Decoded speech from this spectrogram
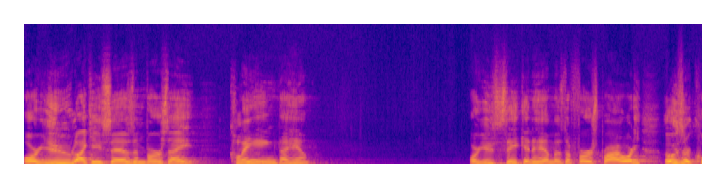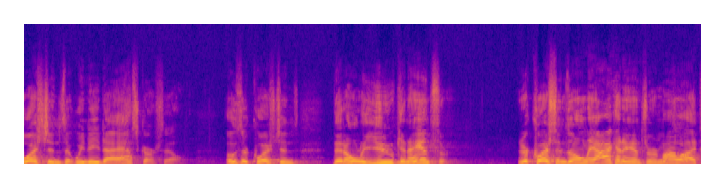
Are you, like he says in verse 8, clinging to Him? Are you seeking Him as the first priority? Those are questions that we need to ask ourselves. Those are questions that only you can answer. They're questions only I can answer in my life.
